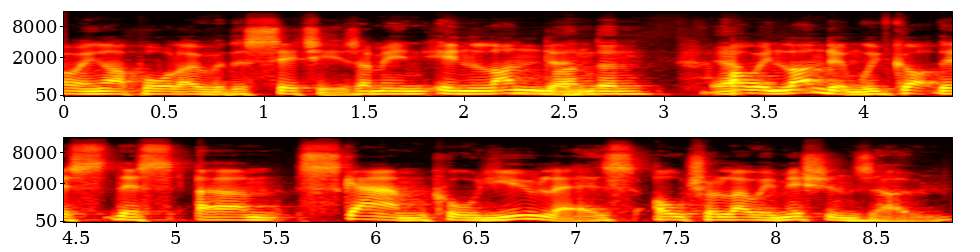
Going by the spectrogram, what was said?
going up all over the cities. I mean, in London, London yeah. oh, in London, we've got this this um, scam called ULEZ, Ultra Low Emission Zone,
